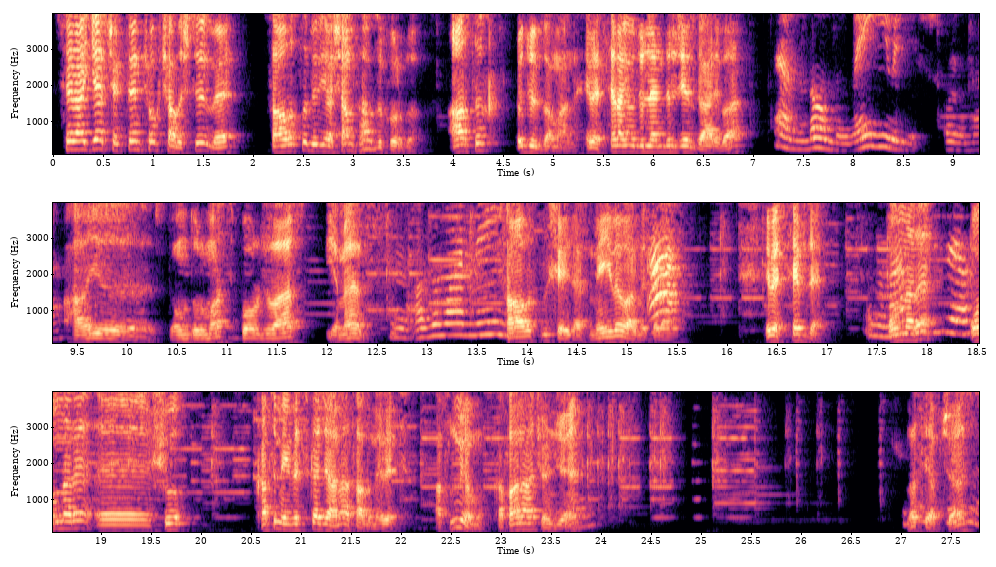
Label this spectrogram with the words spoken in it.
Seray gerçekten çok çalıştı ve sağlıklı bir yaşam tarzı kurdu. Artık ödül zamanı. Evet Seray'ı ödüllendireceğiz galiba. Hem dondurmayı yiyebilir o zaman. Hayır. Dondurma sporcular yemez. Hı, o zaman ne? Sağlıklı şeyler. Meyve var mesela. Evet sebze. O zaman Onları sebze. onları eee, şu katı meyve sıkacağına atalım. Evet. Atılmıyor mu? Kapağını aç önce. Nasıl yapacağız?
